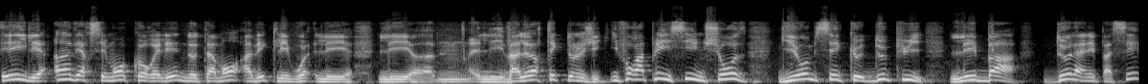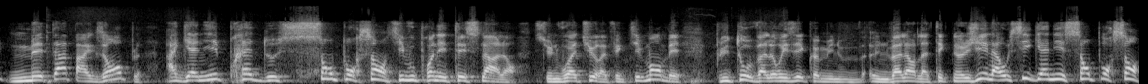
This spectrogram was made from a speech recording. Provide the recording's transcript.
et il est inversement corrélé, notamment avec les, euh, les valeurs technologiques. Il faut rappeler ici une chose, Guillaume, c'est que depuis les bas de l'année passée, Meta, par exemple, a gagné près de 100%. Si vous prenez Tesla, alors c'est une voiture, effectivement, mais plutôt valorisée comme une, une valeur de la technologie, elle a aussi gagné 100%.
